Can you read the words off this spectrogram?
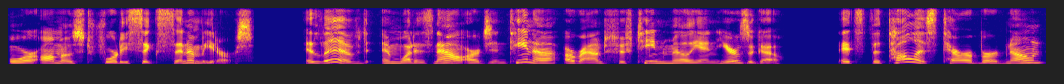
or almost 46 centimeters. It lived in what is now Argentina around 15 million years ago. It's the tallest terror bird known,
